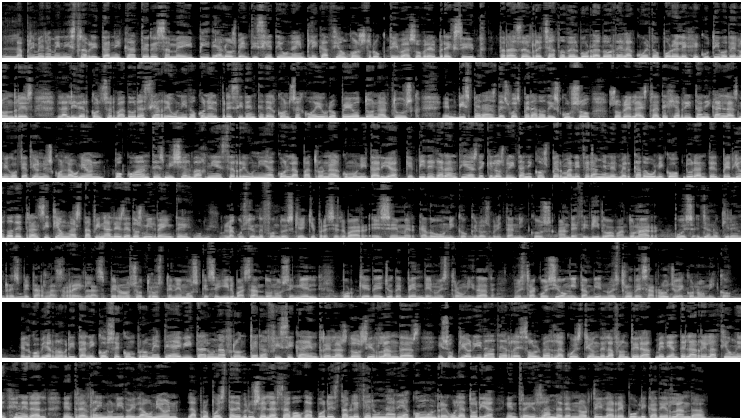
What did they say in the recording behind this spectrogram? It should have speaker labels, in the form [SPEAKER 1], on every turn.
[SPEAKER 1] La primera ministra británica, Theresa May, pide a los 27 una implicación constructiva sobre el Brexit. Tras el rechazo del borrador del acuerdo por el Ejecutivo de Londres, la líder conservadora se ha reunido con el presidente del Consejo Europeo, Donald Tusk, en vísperas de su esperado discurso sobre la estrategia británica en las negociaciones con la Unión. Poco antes, Michel Barnier se reunía con la patronal comunitaria, que pide garantías de que los británicos permanecerán en el mercado único durante el periodo de transición hasta finales de 2020.
[SPEAKER 2] La cuestión de fondo es que hay que preservar ese mercado único que los británicos han decidido abandonar, pues ya no quieren respetar las reglas, pero nosotros tenemos que seguir basándonos en él porque de ello depende nuestra unidad, nuestra cohesión y también nuestro desarrollo económico.
[SPEAKER 1] El gobierno británico se compromete a evitar una frontera física entre las dos Irlandas y su prioridad es resolver la cuestión de la frontera mediante la relación en general entre el Reino Unido y la Unión. La propuesta de Bruselas aboga por establecer un área común regulatoria entre Irlanda del Norte y la República de Irlanda.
